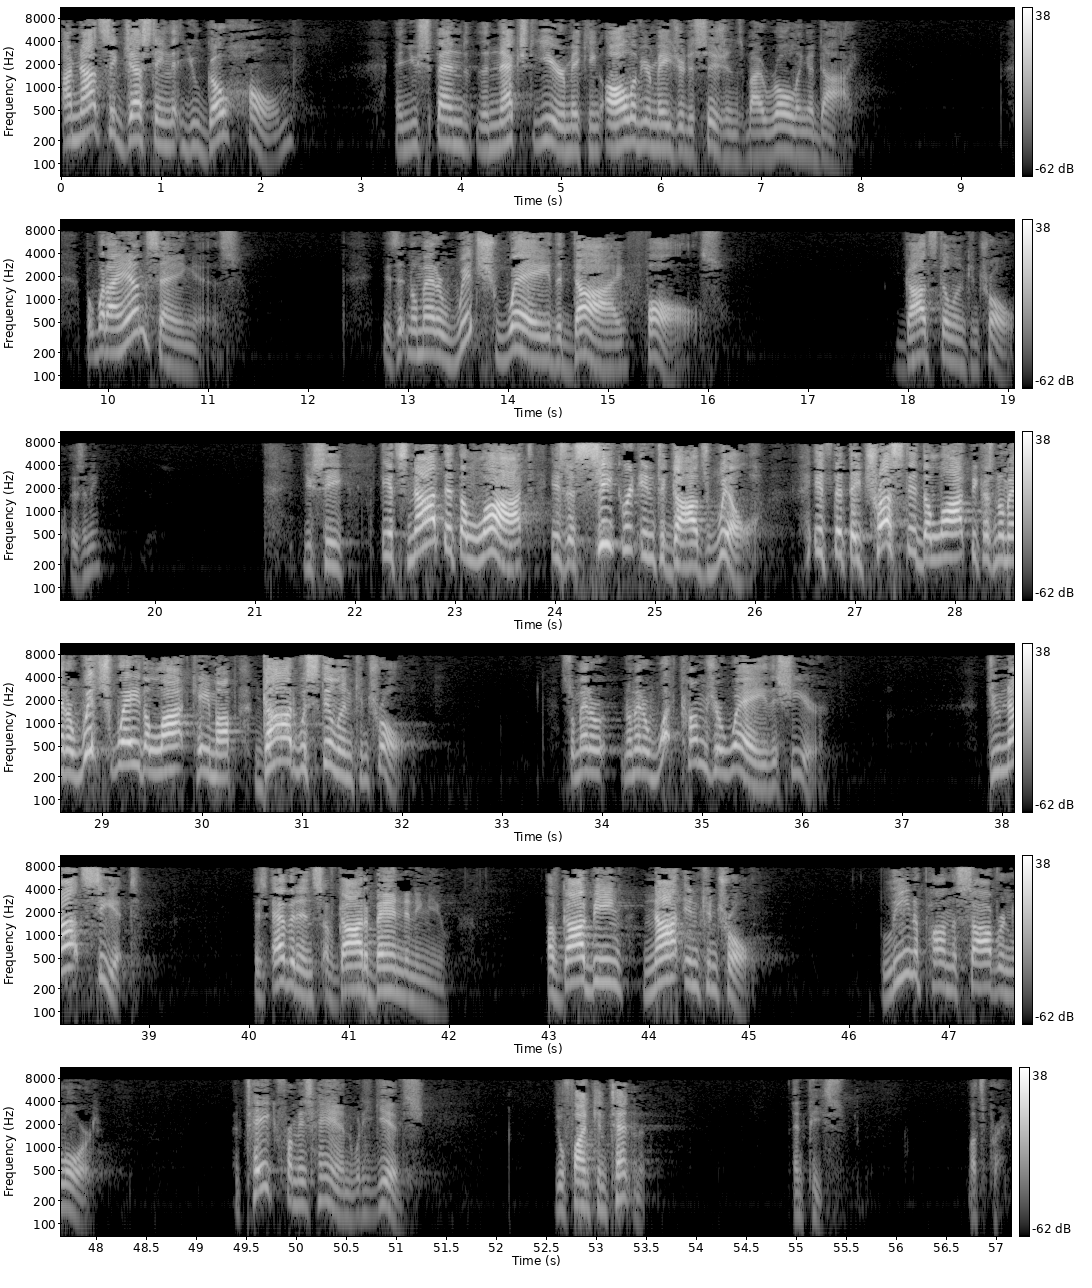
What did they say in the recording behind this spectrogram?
I'm not suggesting that you go home and you spend the next year making all of your major decisions by rolling a die. But what I am saying is, is that no matter which way the die falls, God's still in control, isn't He? You see, it's not that the lot is a secret into God's will. It's that they trusted the lot because no matter which way the lot came up, God was still in control. So no matter, no matter what comes your way this year, do not see it as evidence of God abandoning you, of God being not in control. Lean upon the sovereign Lord and take from his hand what he gives. You'll find contentment and peace. Let's pray.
